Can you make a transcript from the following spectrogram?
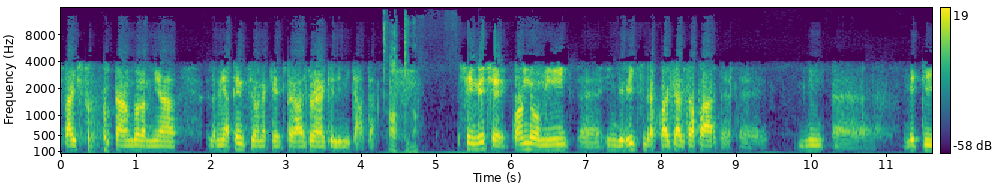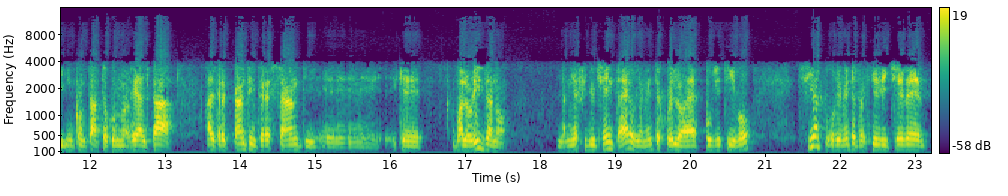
stai sfruttando la mia, la mia attenzione che peraltro è anche limitata. Ottimo. Se invece quando mi eh, indirizzi da qualche altra parte eh, mi eh, metti in contatto con realtà altrettanto interessanti e, e, che valorizzano la mia fiducia in te, ovviamente quello è positivo, sia ovviamente per chi riceve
